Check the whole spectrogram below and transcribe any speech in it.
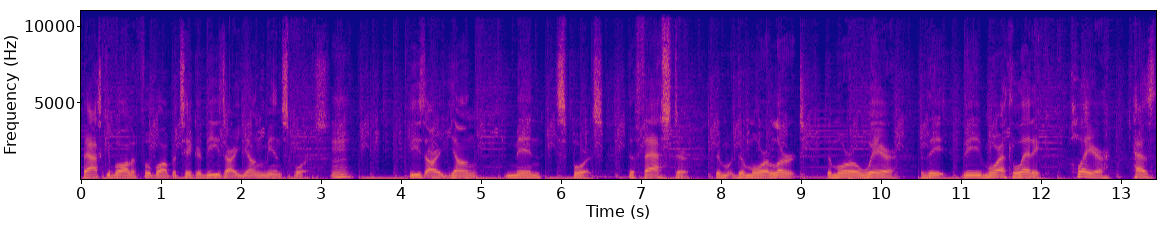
Basketball and football in particular, these are young men sports. These are young men sports. The faster, the, the more alert, the more aware, the, the more athletic player has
